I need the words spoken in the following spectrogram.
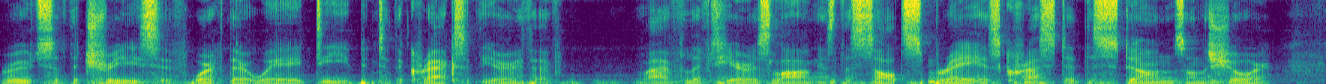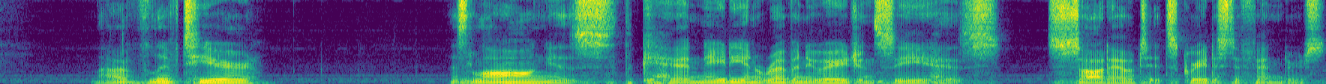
roots of the trees have worked their way deep into the cracks of the earth. I've I've lived here as long as the salt spray has crusted the stones on the shore. I've lived here as long as the Canadian Revenue Agency has sought out its greatest offenders.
